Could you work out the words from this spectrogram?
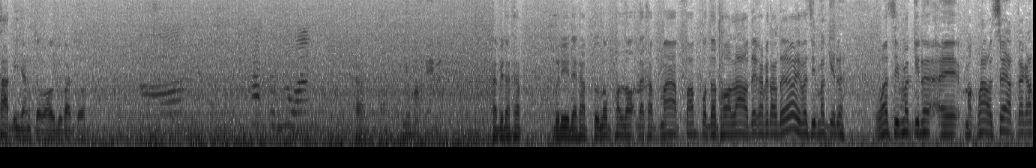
ธาตุอีหยังตัวเราอยู่บ้านตัวอ๋อภาพคุณพวังครับครับอยู่หมองไหนไหมครับพี่นะครับบุรีนะครับตุลบพะเลาะนะครับ มาปั๊มปตทลาวด้วยครับพี่น้องเด้อมาสิมากินว่าสิมากินไอ้มักพร้าวแซ่บนะครับ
